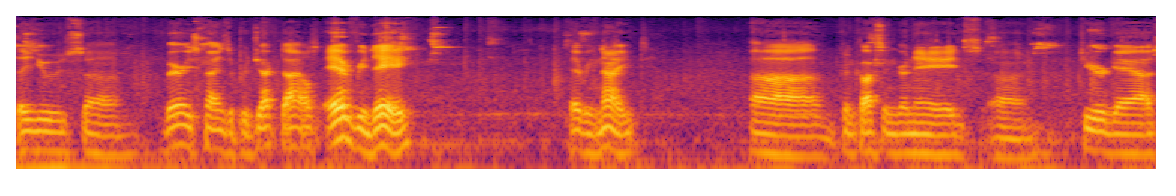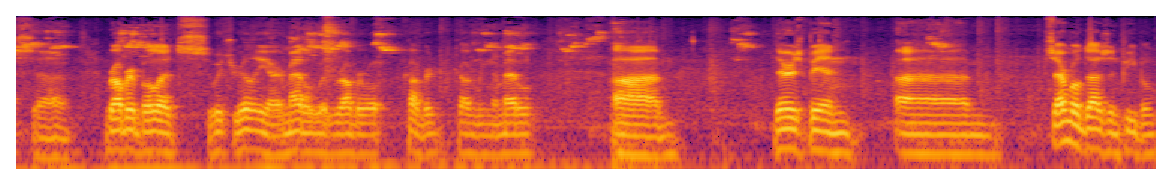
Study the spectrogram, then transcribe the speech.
They use uh, various kinds of projectiles every day, every night. Uh, concussion grenades, uh, tear gas, uh, rubber bullets, which really are metal with rubber covered covering the metal. Um, there's been um, several dozen people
